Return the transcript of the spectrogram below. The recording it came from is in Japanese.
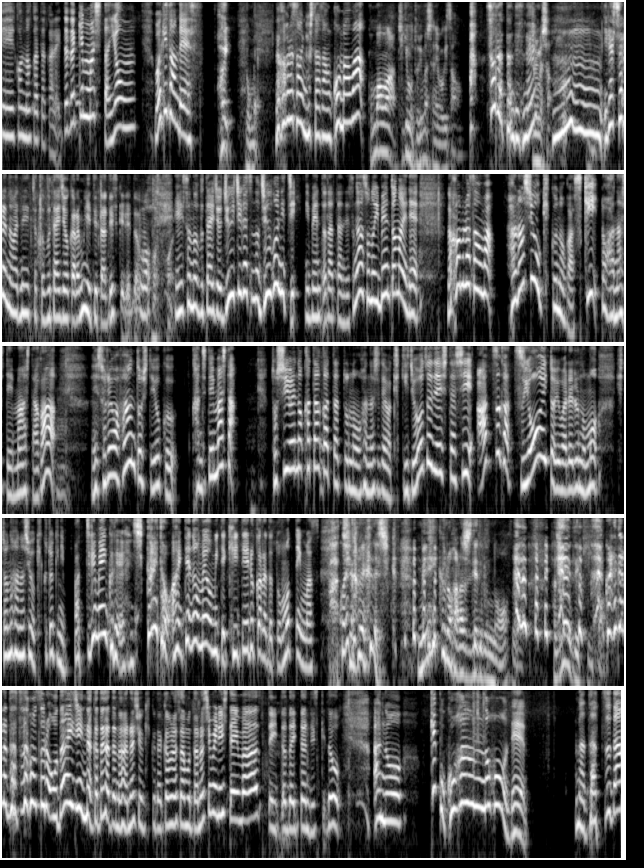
えー、この方からいただきましたよ。和木さんです。はい、どうも。中村さん、吉田さん、こんばんは。こんばんは。チキも撮りましたね、和木さん。あ、そうだったんですね。撮りましたうーん。いらっしゃるのはね、ちょっと舞台上から見えてたんですけれども、はいはいえーその舞台上11月の15日、イベントだったんですが、そのイベント内で、中村さんは話を聞くのが好きと話していましたが、えーそれはファンとしてよく感じていました。年上の方々とのお話では聞き上手でしたし、圧が強いと言われるのも、人の話を聞くときにバッチリメイクで、しっかりと相手の目を見て聞いているからだと思っています。これからメイクでしか、メイクの話出てくるの？初めて聞いた。これから雑談をするお大臣な方々の話を聞く中村さんも楽しみにしていますっていただいたんですけど、あの、結構後半の方で、まあ雑談、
